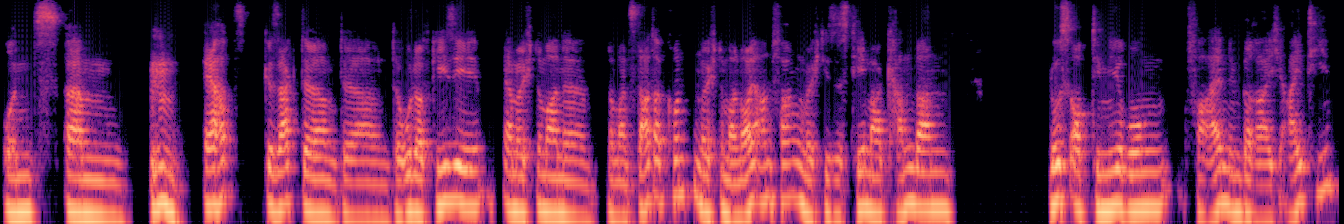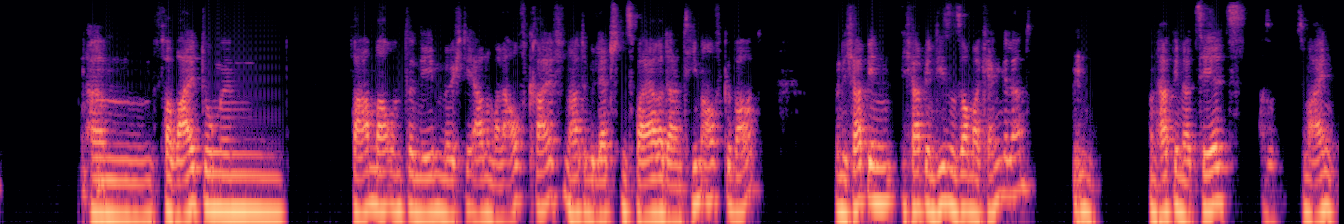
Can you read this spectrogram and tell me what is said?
Und ähm, er hat gesagt, der, der, der Rudolf Gysi, er möchte nochmal, eine, nochmal ein Startup gründen, möchte mal neu anfangen, möchte dieses Thema Kanban plus Optimierung vor allem im Bereich IT, ähm, Verwaltungen, Pharmaunternehmen möchte er nochmal aufgreifen, hatte die letzten zwei Jahre da ein Team aufgebaut. Und ich habe ihn, ich habe ihn diesen Sommer kennengelernt und habe ihm erzählt, also zum einen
